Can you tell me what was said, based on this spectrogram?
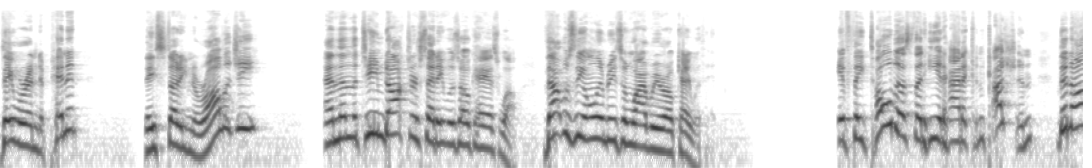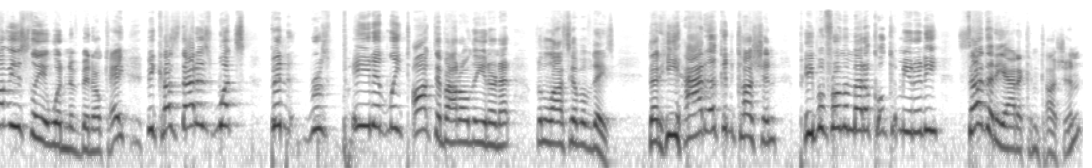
They were independent. They studied neurology. And then the team doctor said he was okay as well. That was the only reason why we were okay with it. If they told us that he had had a concussion, then obviously it wouldn't have been okay because that is what's been repeatedly talked about on the internet for the last couple of days. That he had a concussion. People from the medical community said that he had a concussion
